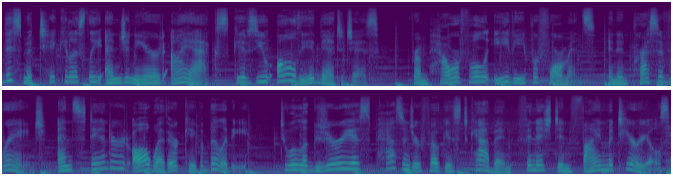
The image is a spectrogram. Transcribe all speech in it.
This meticulously engineered iX gives you all the advantages. From powerful EV performance, an impressive range, and standard all-weather capability, to a luxurious passenger-focused cabin finished in fine materials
